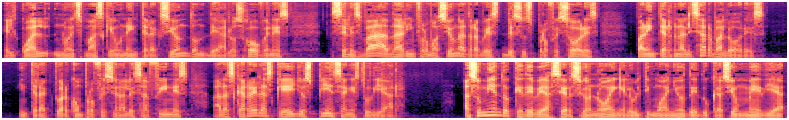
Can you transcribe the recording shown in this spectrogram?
el cual no es más que una interacción donde a los jóvenes se les va a dar información a través de sus profesores para internalizar valores, interactuar con profesionales afines a las carreras que ellos piensan estudiar. Asumiendo que debe hacerse o no en el último año de educación media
